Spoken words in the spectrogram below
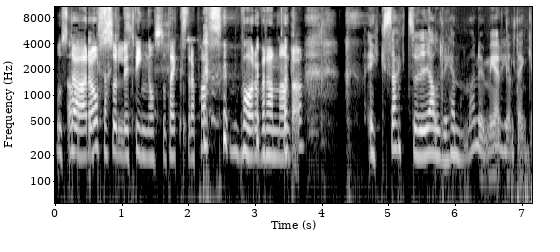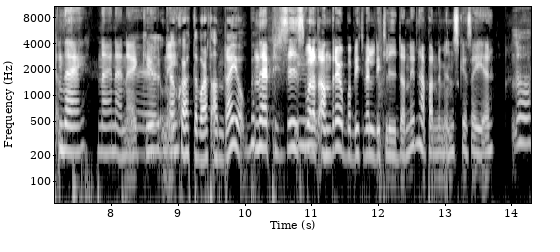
Och störa Ja, oss eller tvinga oss att ta extra pass var och varannan dag. Exakt. Så vi är aldrig hemma nu mer helt enkelt. Nej, nej, nej, nej, Eh, gud och nej. kan sköta vårt andra jobb. Nej precis, Mm. vårt andra jobb har blivit väldigt lidande i den här pandemin ska jag säga er. Ja,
